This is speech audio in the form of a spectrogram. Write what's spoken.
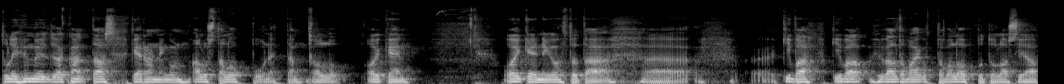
tuli hymyiltyä taas kerran niin kuin alusta loppuun, että ollut oikein, oikein niin kuin, tota, kiva, kiva, hyvältä vaikuttava lopputulos ja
